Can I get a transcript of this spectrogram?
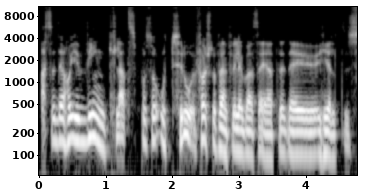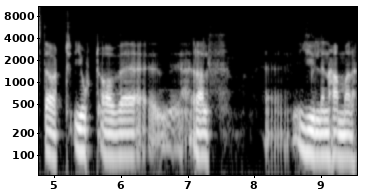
Alltså det har ju vinklats på så otroligt. Först och främst vill jag bara säga att det är ju helt stört gjort av eh, Ralf eh, Gyllenhammar.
